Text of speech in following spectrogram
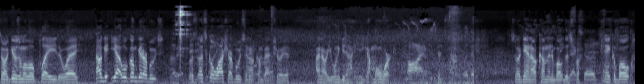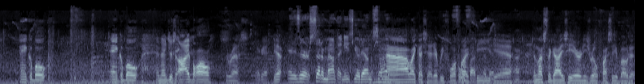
So it gives them a little play either way. I'll get yeah, we'll come get our boots. Let's, let's go wash our boots and I'll come back and show you. I know you want to get out of here. You got more work. Oh, I know. So again, I'll come in about this Jack far. studs. Anchor bolt, anchor bolt, anchor bolt, and then just eyeball the rest. Okay. Yep. And is there a set amount that needs to go down the side? Nah, like I said, every four or Four five, five? feet, Okay. yeah. Right. Unless the guy's here and he's real fussy about it.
